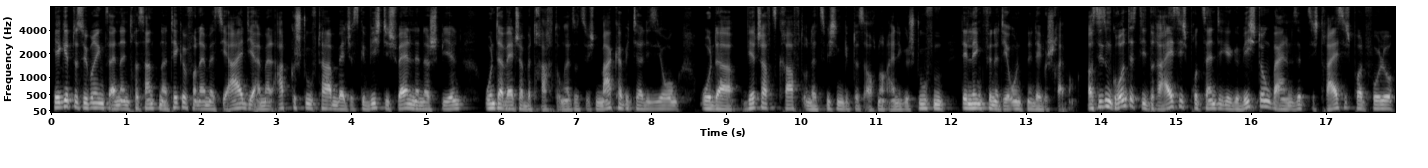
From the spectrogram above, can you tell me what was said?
Hier gibt es übrigens einen interessanten Artikel von MSCI, die einmal abgestuft haben, welches Gewicht die Schwellenländer spielen, unter welcher Betrachtung, also zwischen Marktkapitalisierung oder Wirtschaftskraft und dazwischen gibt es auch noch einige Stufen. Den Link findet ihr unten in der Beschreibung. Aus diesem Grund ist die 30-prozentige Gewichtung bei einem 70-30-Portfolio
